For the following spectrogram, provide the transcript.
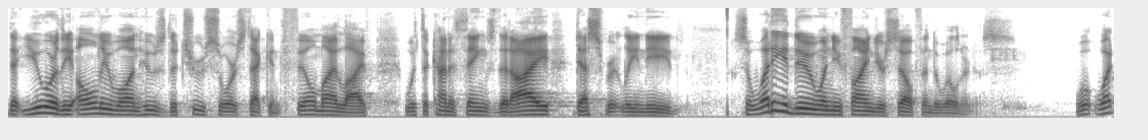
that you are the only one who's the true source that can fill my life with the kind of things that I desperately need. So, what do you do when you find yourself in the wilderness? What, what,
